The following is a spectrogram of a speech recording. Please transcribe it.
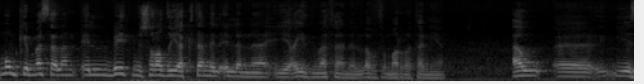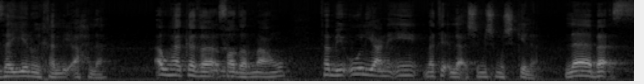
ممكن مثلا البيت مش راضي يكتمل إلا أن يعيد مثلا اللفظ مرة تانية أو آه، يزينه يخليه أحلى أو هكذا صدر معه فبيقول يعني إيه ما تقلقش مش مشكلة لا بأس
